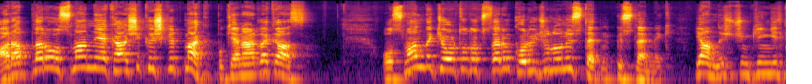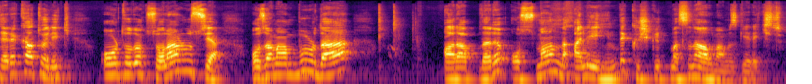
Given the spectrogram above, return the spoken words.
Arapları Osmanlı'ya karşı kışkırtmak. Bu kenarda kalsın. Osmanlı'daki Ortodoksların koruyuculuğunu üstlenmek. Yanlış çünkü İngiltere Katolik, Ortodoks olan Rusya. O zaman burada Arapları Osmanlı aleyhinde kışkırtmasını almamız gerekir.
